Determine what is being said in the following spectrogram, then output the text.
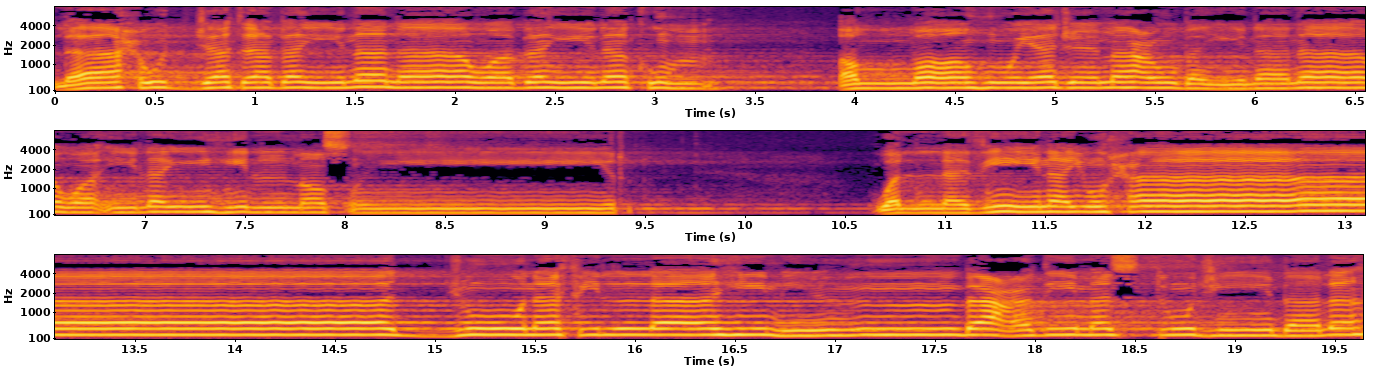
لا حجة بيننا وبينكم. الله يجمع بيننا وإليه المصير. والذين يحاجون في الله من بعد ما استجيب له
